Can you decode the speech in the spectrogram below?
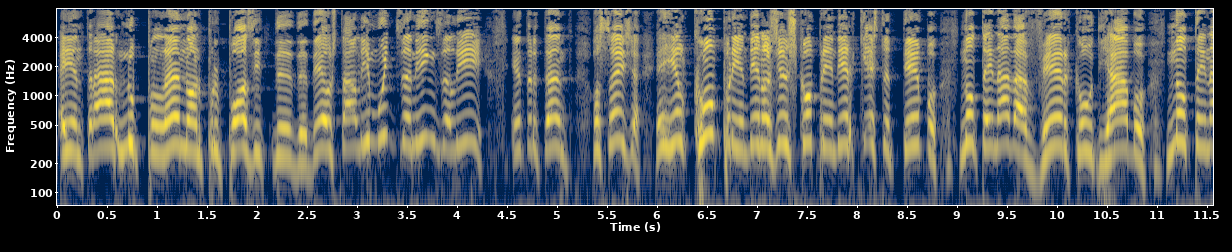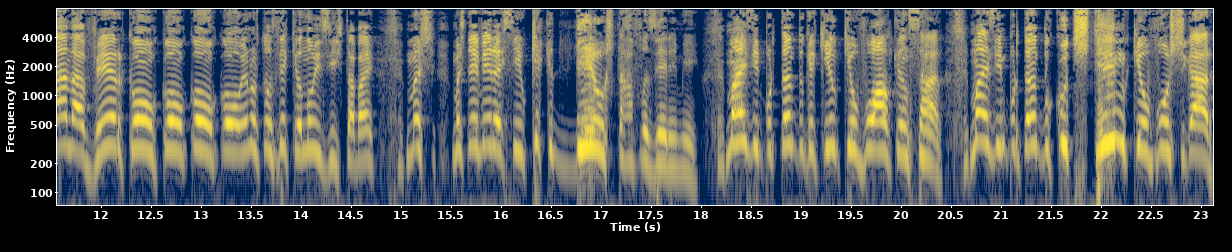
a entrar no plano, no propósito de, de Deus. Está ali muitos aninhos ali, entretanto. Ou seja, é ele compreender, nós devemos compreender que este tempo não tem nada a ver com o diabo, não tem nada a ver com, com, com, com, eu não estou a dizer que ele não existe, está bem? Mas, mas tem a ver assim, o que é que Deus está a fazer em mim? Mais importante do que aquilo que eu vou alcançar, mais importante do que o destino destino que eu vou chegar,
